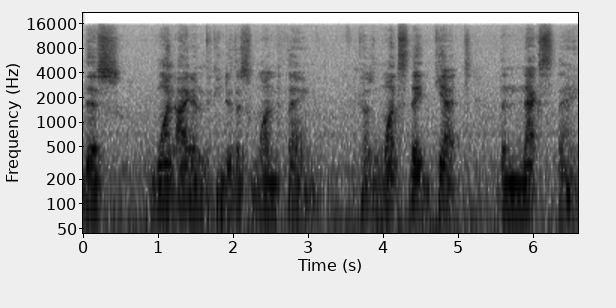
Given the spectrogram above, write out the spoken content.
this one item that can do this one thing. Because once they get the next thing,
